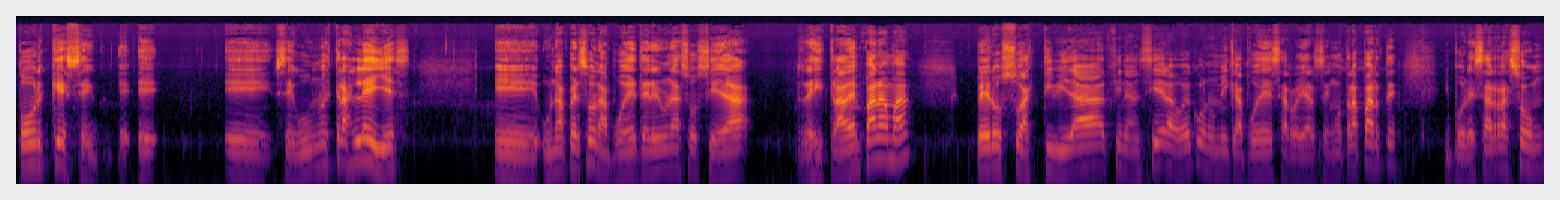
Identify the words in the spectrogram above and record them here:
porque eh, eh, eh, según nuestras leyes, una persona puede tener una sociedad registrada en Panamá, pero su actividad financiera o económica puede desarrollarse en otra parte y por esa razón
